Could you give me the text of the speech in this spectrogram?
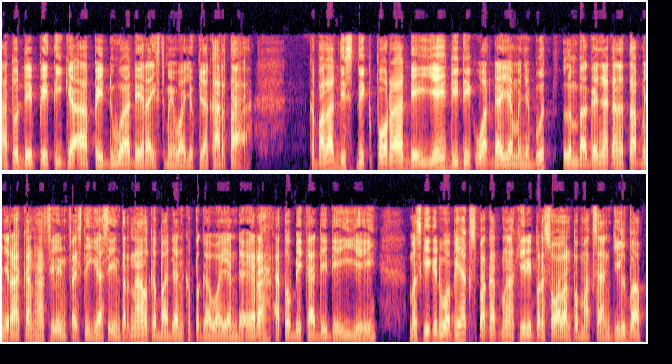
atau DP3AP2 Daerah Istimewa Yogyakarta. Kepala Disdikpora DIY Didik Wardaya menyebut, lembaganya akan tetap menyerahkan hasil investigasi internal ke Badan Kepegawaian Daerah atau BKD DIY meski kedua pihak sepakat mengakhiri persoalan pemaksaan jilbab.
